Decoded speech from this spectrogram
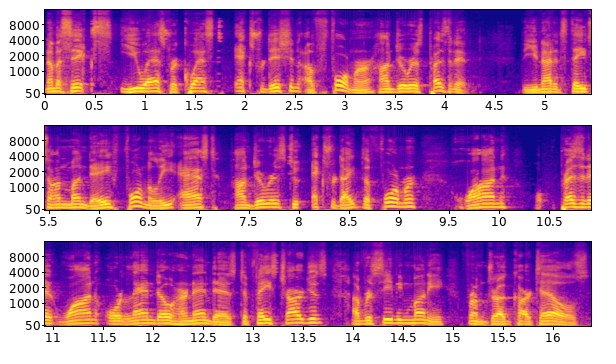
Number six, U.S. request extradition of former Honduras president. The United States on Monday formally asked Honduras to extradite the former Juan President Juan Orlando Hernandez to face charges of receiving money from drug cartels.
